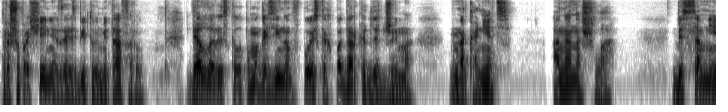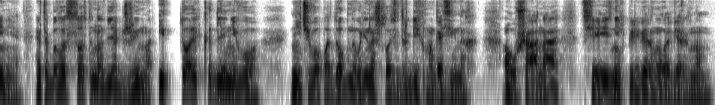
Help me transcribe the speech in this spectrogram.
Прошу прощения за избитую метафору. Делла рыскала по магазинам в поисках подарка для Джима. Наконец, она нашла. Без сомнения, это было создано для Джима, и только для него. Ничего подобного не нашлось в других магазинах. А уж она все из них перевернула вверх дном.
